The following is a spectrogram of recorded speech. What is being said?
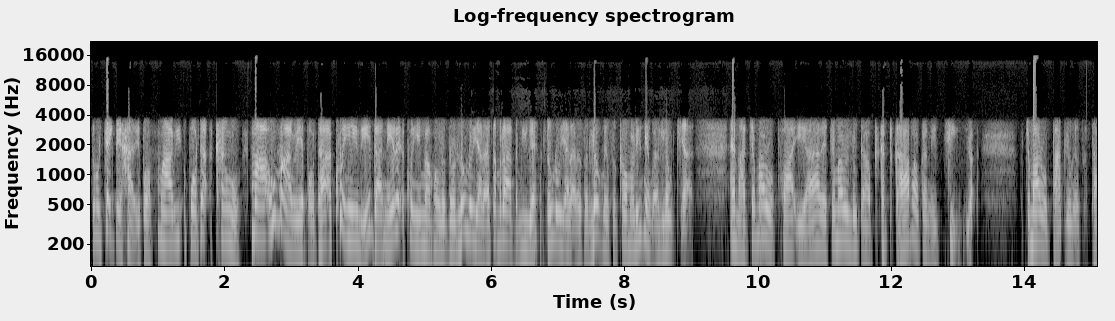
သူတို့ကြိုက်တဲ့ဟာတွေပေါ့မှာပြီးအပေါ်တက်အခန်းကိုမှာဥမှာပဲပေါ့ဒါအခွင့်အရေးလေဒါနေတဲ့အခွင့်အရေးမှမဟုတ်လို့သူလှုပ်လို့ရတာသမရသမီးပဲလှုပ်လို့ရတာဆိုလှုပ်မယ်ဆိုကောင်မလေးနဲ့ကလှုပ်ကြ အဲ့မှာကျမတို့ဖွာအေးရတယ်ကျမတို့လှုပ်တာကားပေါက်ကနေကြည့်ပြီးတော့ကျမတို့ဘာပြောလဲဒါ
